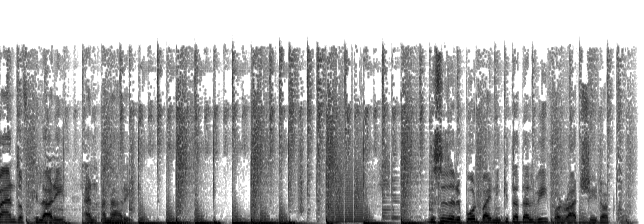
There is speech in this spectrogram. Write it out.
fans of Khiladi and Anari. This is a report by Nikita Dalvi for Rajshri.com.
